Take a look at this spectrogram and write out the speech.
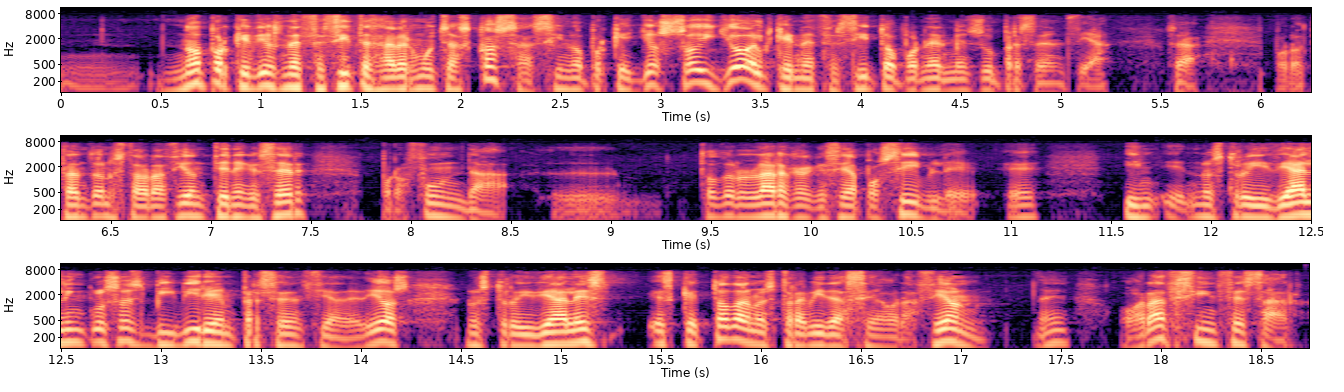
no porque Dios necesite saber muchas cosas, sino porque yo soy yo el que necesito ponerme en su presencia. O sea, por lo tanto nuestra oración tiene que ser profunda, todo lo larga que sea posible. ¿eh? Y nuestro ideal incluso es vivir en presencia de Dios. Nuestro ideal es, que toda nuestra vida sea oración. ¿eh? Orad sin cesar.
